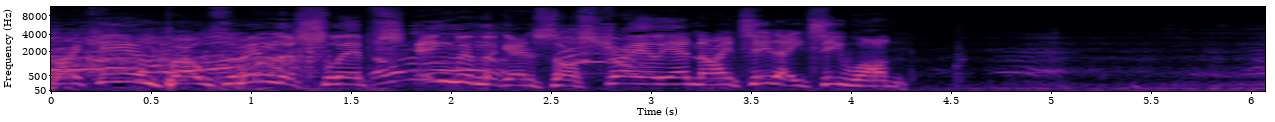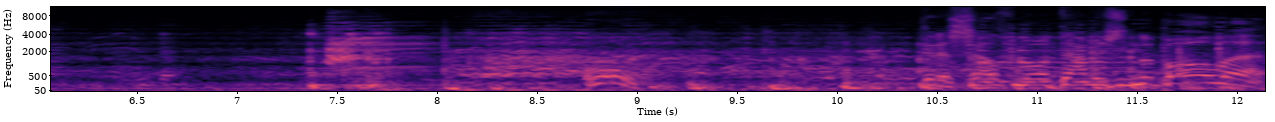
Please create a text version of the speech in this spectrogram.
By Ian Botham in the slips, England against Australia 1981. Oh. Did herself more damage than the ball there.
